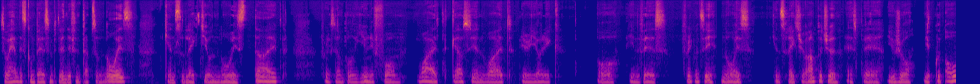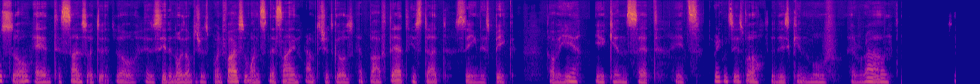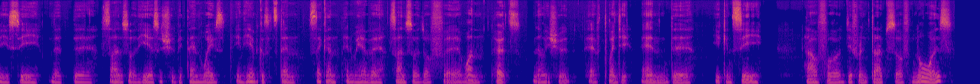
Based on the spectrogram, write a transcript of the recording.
So I have this comparison between different types of noise. You can select your noise type, for example, uniform white, Gaussian white, periodic, or inverse frequency noise. You can select your amplitude as per usual. You could also add the sinusoid to it. So as you see, the noise amplitude is 0.5. So once the sine amplitude goes above that, you start seeing this peak over here. You can set its frequency as well. So this can move around so you see that the sinusoid here so should be 10 waves in here because it's 10 second and we have a sinusoid of uh, 1 hertz. Now you should have 20 and uh, you can see how for different types of noise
